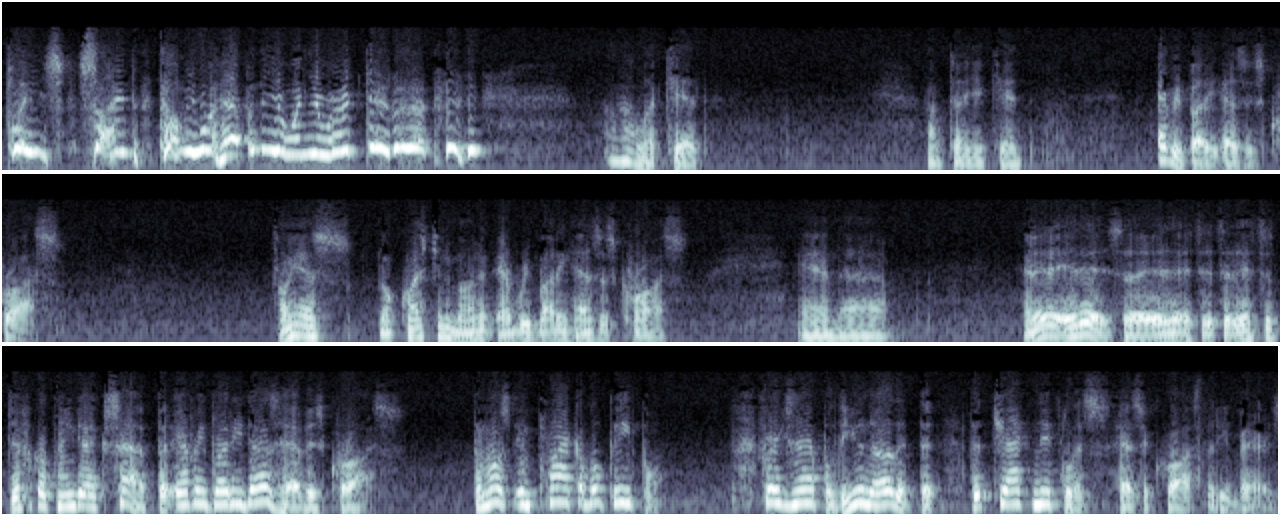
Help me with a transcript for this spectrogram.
Please, signed, tell me what happened to you when you were a kid. well, look, kid. I'll tell you, kid. Everybody has his cross. Oh yes, no question about it. Everybody has his cross, and uh, and it, it is. Uh, it's it's a, it's a difficult thing to accept, but everybody does have his cross. The most implacable people. For example, do you know that that, that Jack Nicklaus has a cross that he bears?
